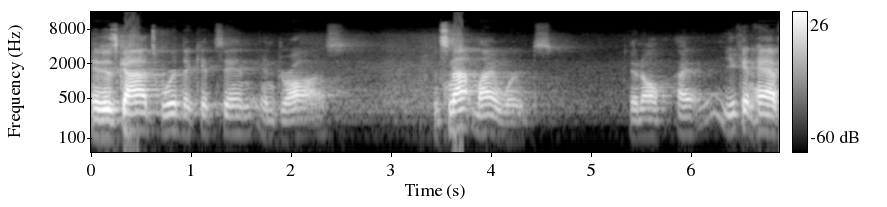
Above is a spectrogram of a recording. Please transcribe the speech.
It is God's word that gets in and draws. It's not my words. You know, I, you can have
